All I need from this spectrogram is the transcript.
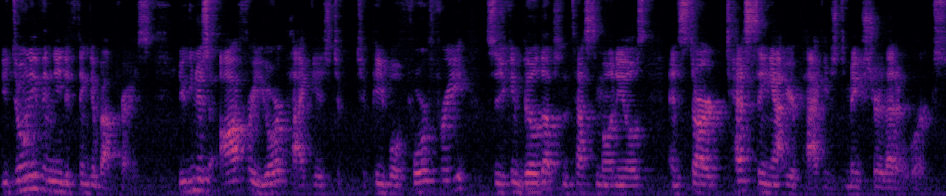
you don't even need to think about price. You can just offer your package to, to people for free so you can build up some testimonials and start testing out your package to make sure that it works.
